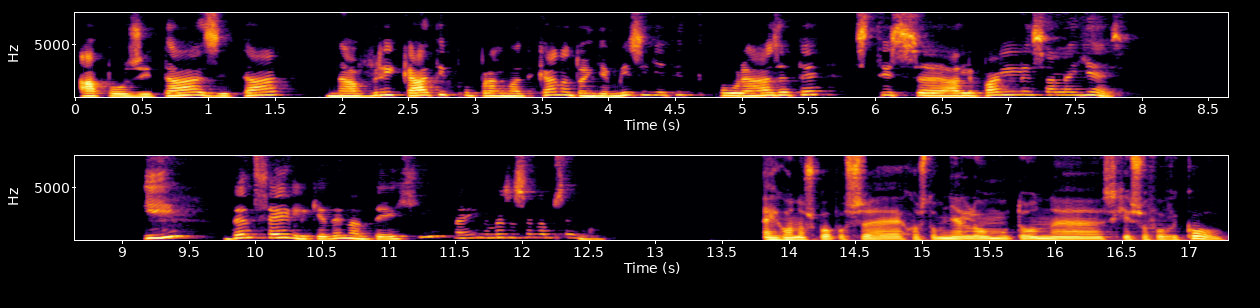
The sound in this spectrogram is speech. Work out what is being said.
αποζητά, ζητά να βρει κάτι που πραγματικά να τον γεμίζει γιατί κουράζεται στις ε, αλλεπάλληλες αλλαγές. Ή δεν θέλει και δεν αντέχει να είναι μέσα σε ένα ψέμα. Εγώ να σου πω πως ε, έχω στο μυαλό μου τον ε, σχεσοφοβικό.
